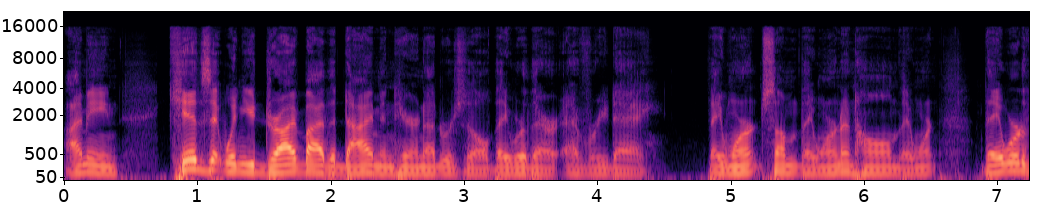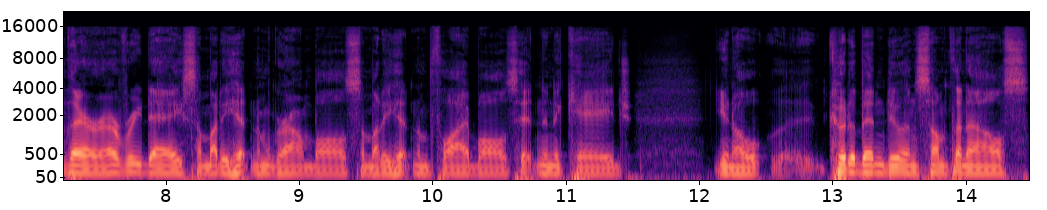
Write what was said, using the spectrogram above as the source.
I mean, kids that when you drive by the diamond here in Edwardsville, they were there every day. They weren't some. They weren't at home. They weren't. They were there every day. Somebody hitting them ground balls. Somebody hitting them fly balls. Hitting in a cage. You know, could have been doing something else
